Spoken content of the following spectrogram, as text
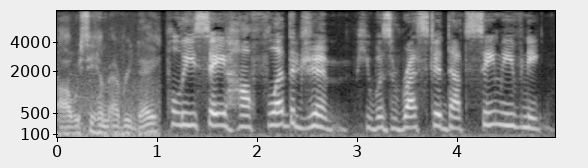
uh, we see him every day. Police say Ha fled the gym. He was arrested that same evening.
